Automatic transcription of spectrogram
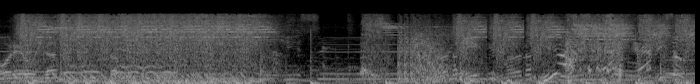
をガッツリさせ。いや行くぞ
